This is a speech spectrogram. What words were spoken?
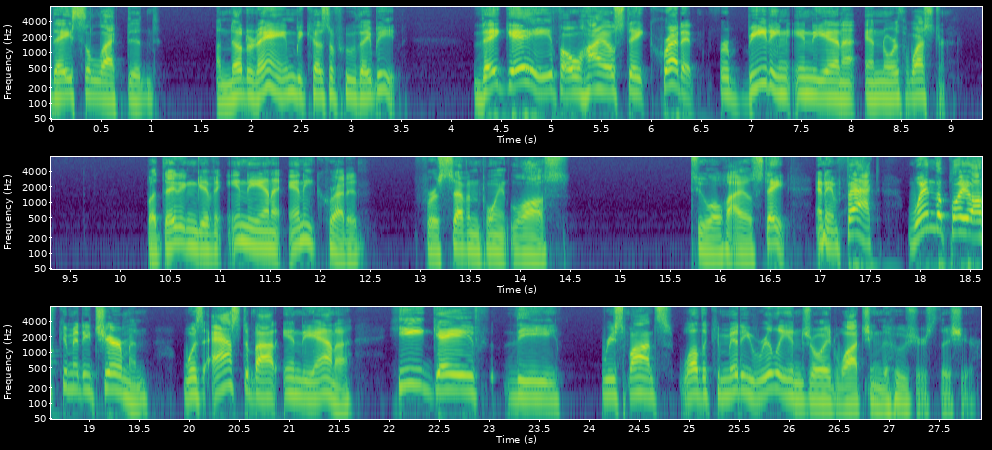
they selected Notre Dame because of who they beat. They gave Ohio State credit for beating Indiana and Northwestern, but they didn't give Indiana any credit for a seven point loss to Ohio State. And in fact, when the playoff committee chairman was asked about Indiana, he gave the response, well, the committee really enjoyed watching the Hoosiers this year,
